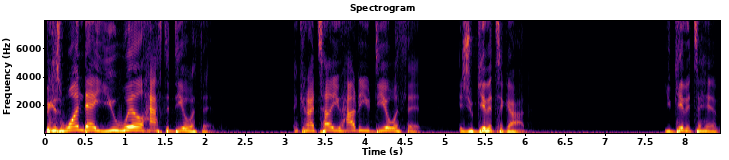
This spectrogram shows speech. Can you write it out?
Because one day you will have to deal with it. And can I tell you, how do you deal with it? Is you give it to God. You give it to Him.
